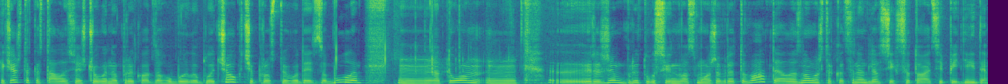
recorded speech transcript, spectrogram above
Якщо ж таке сталося, що ви, наприклад, загубили блочок чи просто його десь забули, то е, режим Bluetooth він вас може врятувати, але знову ж таки це не для всіх ситуацій підійде.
